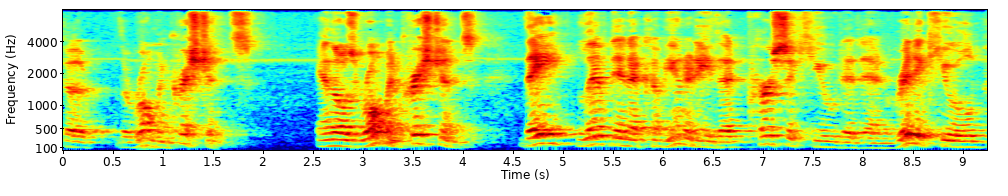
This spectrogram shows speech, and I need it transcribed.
to the Roman Christians. And those Roman Christians they lived in a community that persecuted and ridiculed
